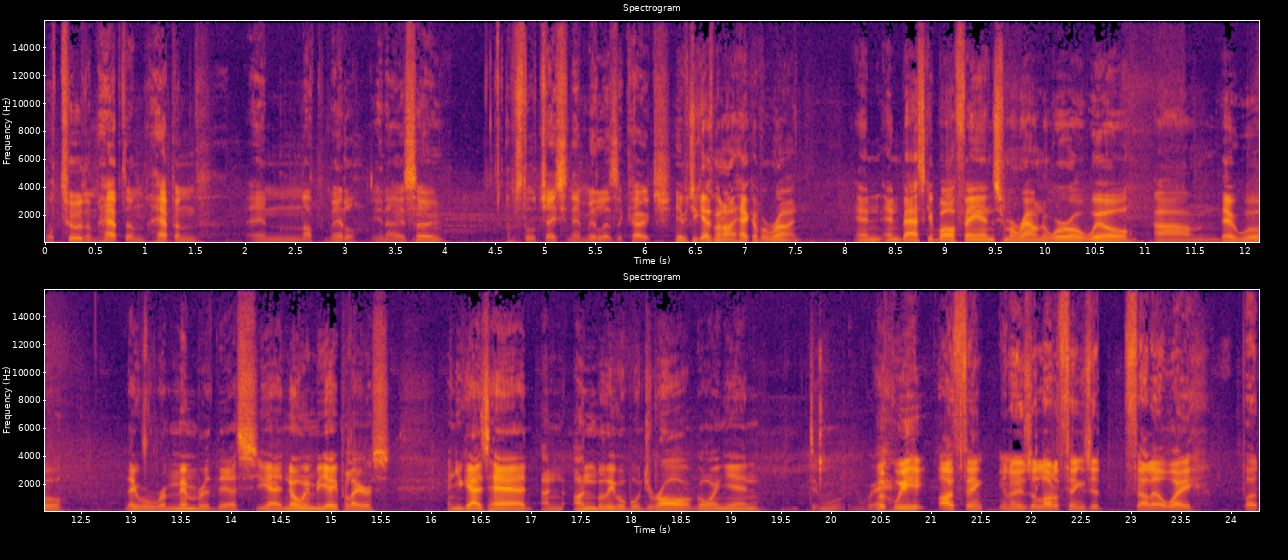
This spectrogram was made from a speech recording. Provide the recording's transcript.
Well, two of them happened, happened, and not the medal. You know, so mm-hmm. I'm still chasing that middle as a coach. Yeah, but you guys went on a heck of a run, and and basketball fans from around the world will um, they will they will remember this. You had no NBA players and you guys had an unbelievable draw going in. Look, we I think you know there's a lot of things that fell our way but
